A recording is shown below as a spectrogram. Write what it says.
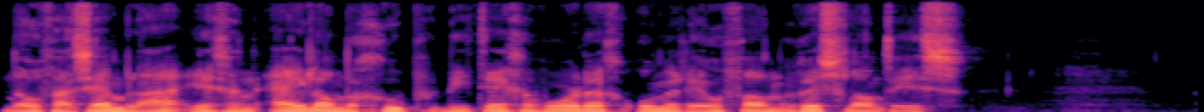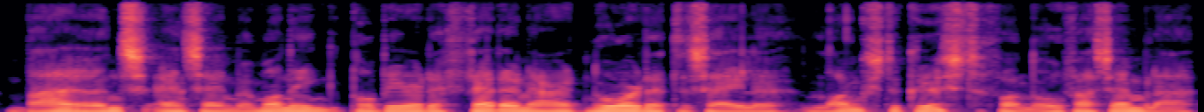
Nova Zembla is een eilandengroep die tegenwoordig onderdeel van Rusland is. Barents en zijn bemanning probeerden verder naar het noorden te zeilen langs de kust van Nova Zembla.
